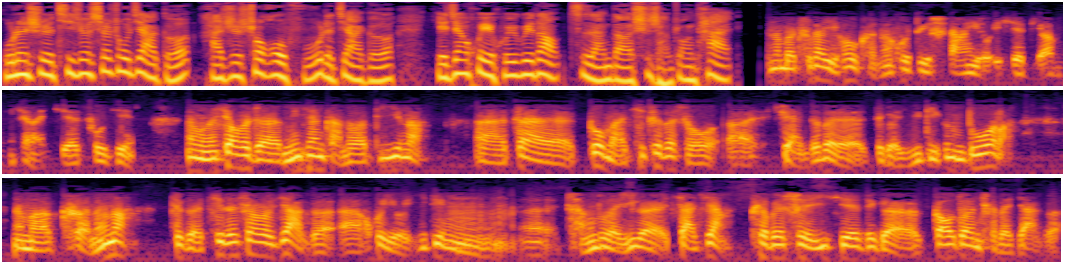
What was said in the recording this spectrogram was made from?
无论是汽车销售价格还是售后服务的价格，也将会回归到自然的市场状态。那么出台以后，可能会对市场有一些比较明显的一些促进。那么消费者明显感到，第一呢，呃，在购买汽车的时候，呃，选择的这个余地更多了。那么可能呢，这个汽车销售价格呃会有一定呃程度的一个下降，特别是一些这个高端车的价格。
